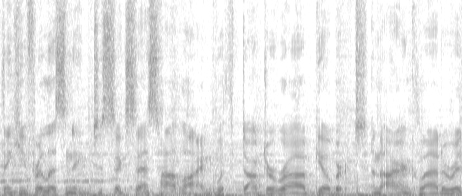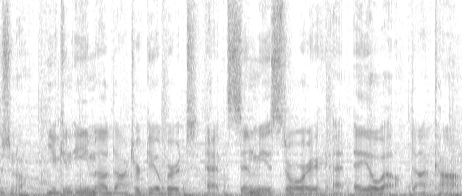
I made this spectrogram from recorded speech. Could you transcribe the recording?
Thank you for listening to Success Hotline with Dr. Rob Gilbert, an Ironclad original. You can email Dr. Gilbert at sendmeastory at AOL.com.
